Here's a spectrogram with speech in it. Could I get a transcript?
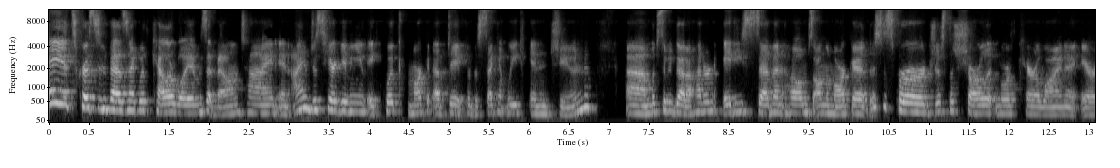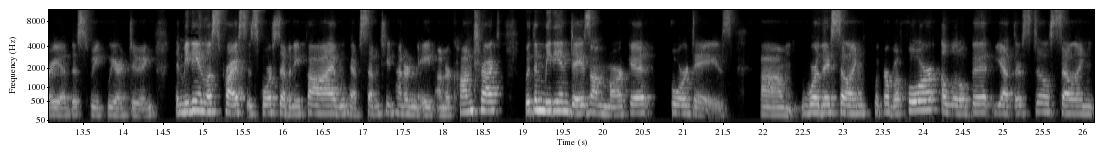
Hey, it's Kristen Fesnak with Keller Williams at Ballantyne, and I am just here giving you a quick market update for the second week in June. Um, looks like we've got 187 homes on the market. This is for just the Charlotte, North Carolina area this week we are doing. The median list price is 475. We have 1,708 under contract with the median days on market, four days. Um, were they selling quicker before? A little bit, yet they're still selling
